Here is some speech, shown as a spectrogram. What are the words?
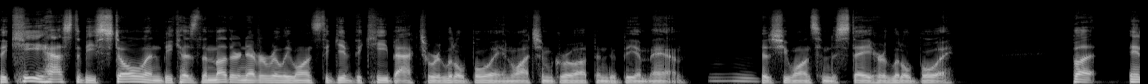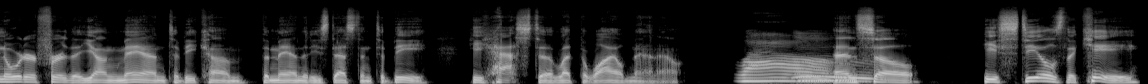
the key has to be stolen because the mother never really wants to give the key back to her little boy and watch him grow up and to be a man because mm. she wants him to stay her little boy. But in order for the young man to become the man that he's destined to be, he has to let the wild man out. Wow. And mm. so he steals the key,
